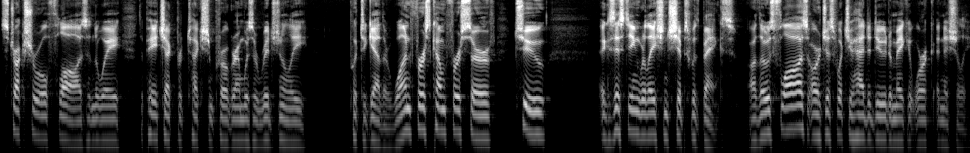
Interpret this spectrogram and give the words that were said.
structural flaws in the way the Paycheck Protection Program was originally put together. One, first come, first serve. Two, existing relationships with banks. Are those flaws or just what you had to do to make it work initially?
